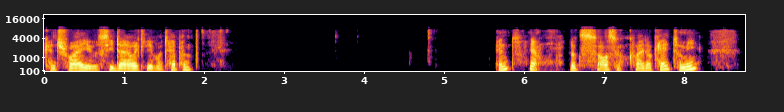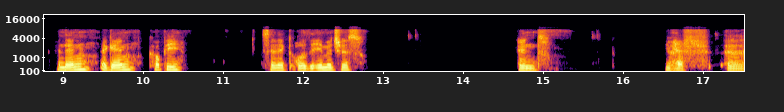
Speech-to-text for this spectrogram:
can try. You see directly what happened. And yeah, looks also quite okay to me. And then again, copy, select all the images, and you have uh,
